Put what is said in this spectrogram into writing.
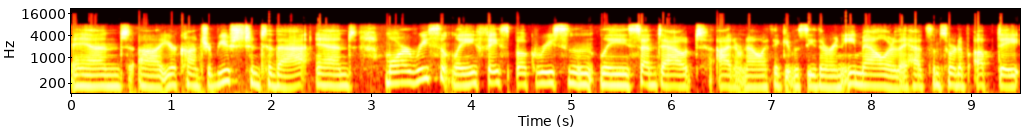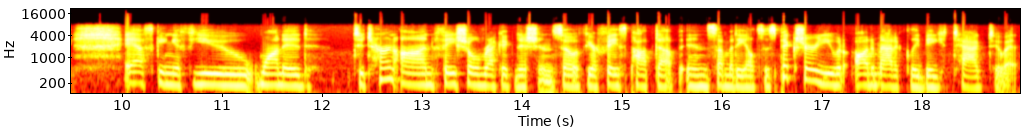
and uh, your contribution to that. And more recently, Facebook recently sent out, I don't know, I think it was either an email or they had some sort of update asking if you wanted to turn on facial recognition. So if your face popped up in somebody else's picture, you would automatically be tagged to it.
